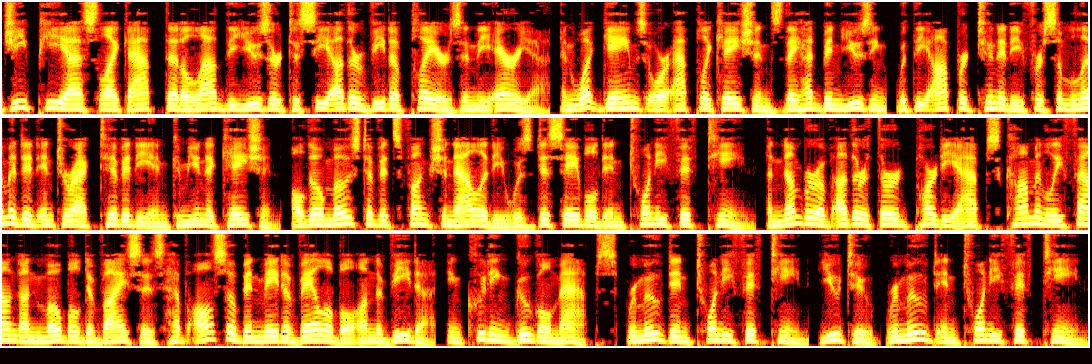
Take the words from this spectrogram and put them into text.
GPS-like app that allowed the user to see other Vita players in the area, and what games or applications they had been using, with the opportunity for some limited interactivity and communication. Although most of its functionality was disabled in 2015, a number of other third-party apps commonly found on mobile devices have also been made available on the Vita, including Google Maps, removed in 2015, YouTube removed in 2015,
